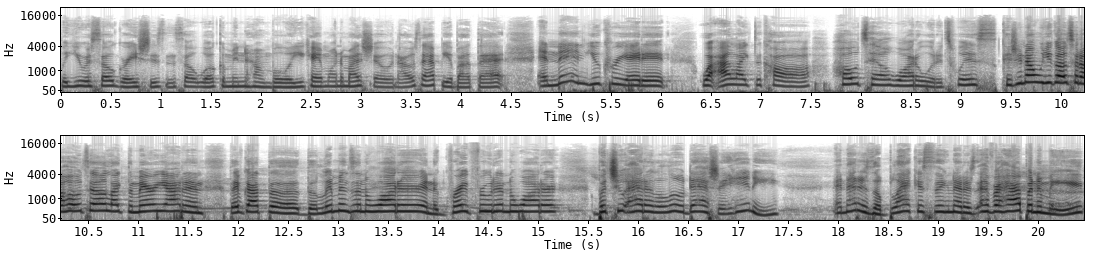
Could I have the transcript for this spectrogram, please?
But you were so gracious and so welcoming and humble. You came onto my show, and I was happy about that. And then you created what I like to call hotel water with a twist. Cause you know when you go to the hotel like the Marriott, and they've got the the lemons in the water and the grapefruit in the water, but you added a little dash of henny. And that is the blackest thing that has ever happened to me.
